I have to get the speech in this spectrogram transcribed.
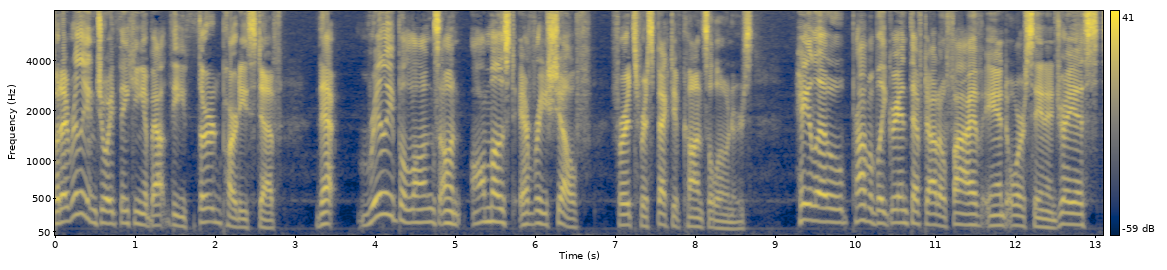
But I really enjoyed thinking about the third party stuff that really belongs on almost every shelf for its respective console owners. Halo, probably Grand Theft Auto 5 and or San Andreas,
